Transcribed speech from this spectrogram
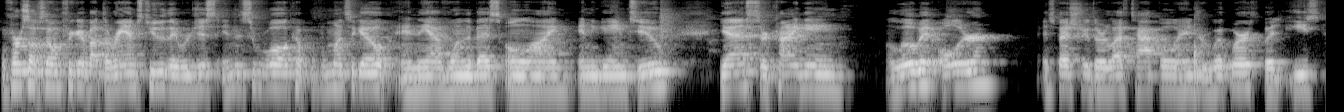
Well, first off, don't forget about the Rams too. They were just in the Super Bowl a couple of months ago, and they have one of the best O line in the game too. Yes, they're kind of getting a little bit older, especially their left tackle Andrew Whitworth, but he's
